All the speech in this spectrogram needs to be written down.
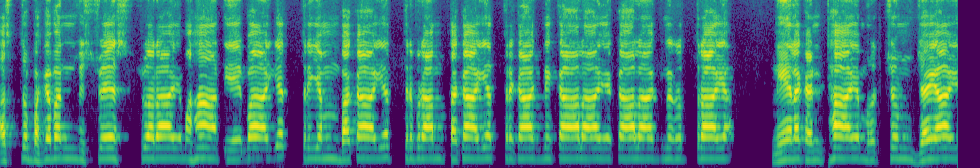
అస్తు భగవన్ విశ్వేశ్వరాయ మహాదేవాయ త్ర్యంబకాయ త్రిపురాంతకాయ త్రికాగ్నికాలాయ కాలాగ్నిరుద్రాయ నీలకంఠాయ మృత్యుంజయాయ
